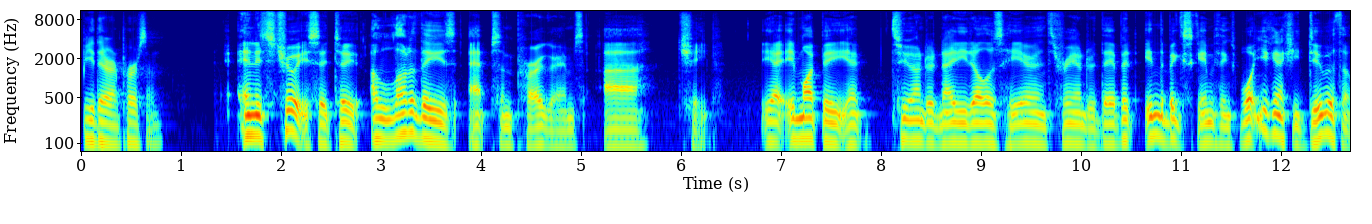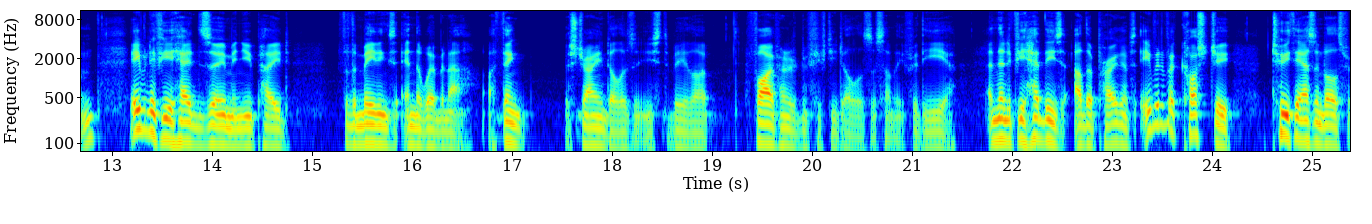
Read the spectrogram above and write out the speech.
be there in person. And it's true what you said too. A lot of these apps and programs are cheap. Yeah, it might be you know, $280 here and 300 there, but in the big scheme of things, what you can actually do with them, even if you had Zoom and you paid for the meetings and the webinar, I think Australian dollars it used to be like $550 or something for the year. And then if you had these other programs, even if it cost you two thousand dollars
